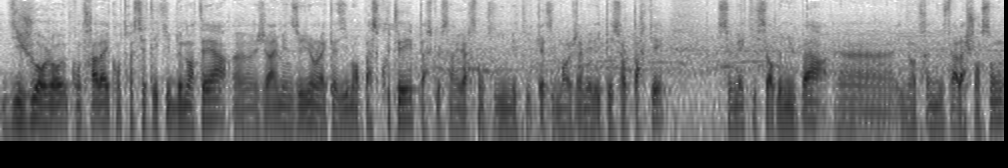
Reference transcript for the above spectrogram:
10 jours qu'on travaille contre cette équipe de Nanterre. Euh, Jérémy Enzoli, on l'a quasiment pas scouté parce que c'est un garçon qui mettait quasiment jamais les pieds sur le parquet. Ce mec, il sort de nulle part, il est en train de nous faire la chanson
